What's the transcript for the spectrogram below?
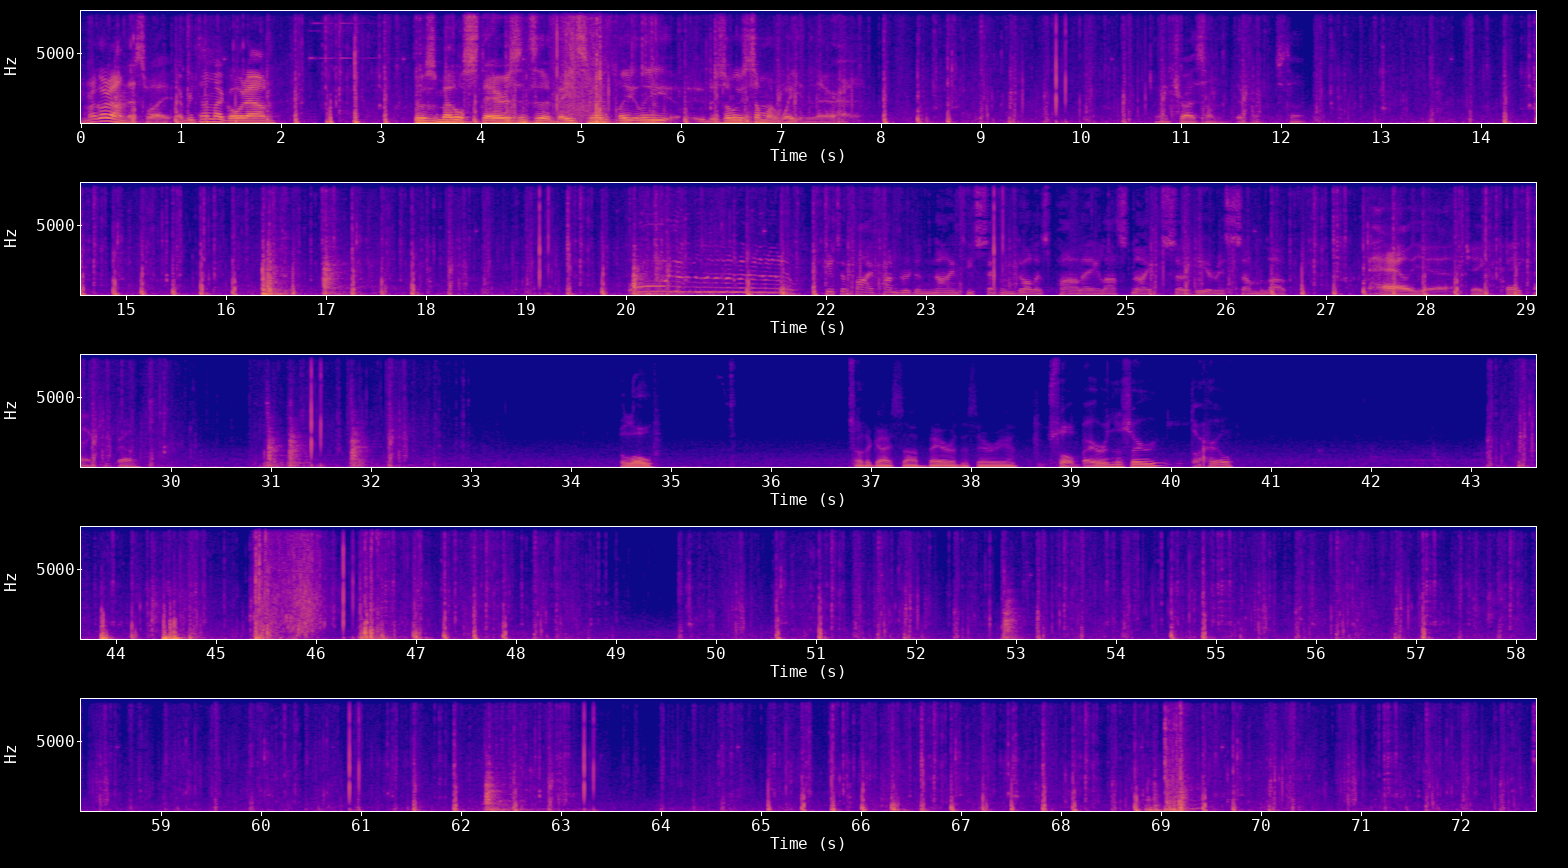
I'm gonna go down this way. Every time I go down those metal stairs into the basement lately, there's always someone waiting there. Let me try something different this time. Hit a $597 parlay last night, so here is some love. Hell yeah, Jake Fake, thank you, bro. Hello? Other guy saw a bear in this area. Saw a bear in this area? What the hell?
